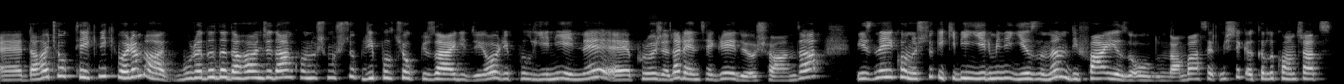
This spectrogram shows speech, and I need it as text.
Ee, daha çok teknik var ama burada da daha önceden konuşmuştuk. Ripple çok güzel gidiyor. Ripple yeni yeni e, projeler entegre ediyor şu anda. Biz neyi konuştuk? 2020'nin yazının DeFi yazı olduğundan bahsetmiştik. Akıllı kontrat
